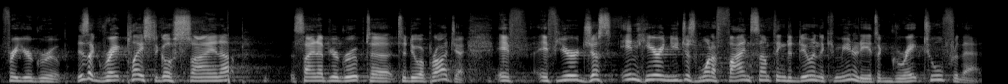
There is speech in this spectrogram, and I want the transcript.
for your group, this is a great place to go sign up sign up your group to, to do a project. If, if you're just in here and you just want to find something to do in the community, it's a great tool for that.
